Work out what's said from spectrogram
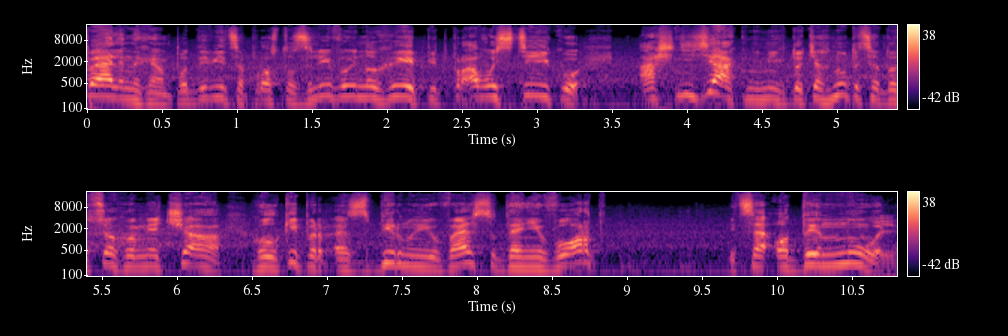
Белінгем, подивіться, просто з лівої ноги під праву стійку. Аж ніяк не міг дотягнутися до цього м'яча голкіпер е, збірної Вельсу Дені Ворд. І це 1-0.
